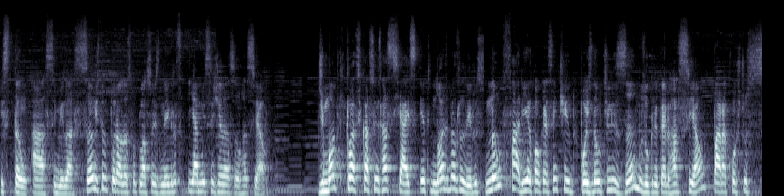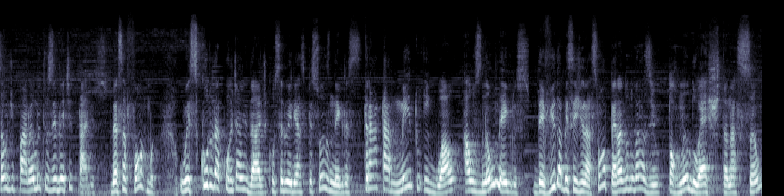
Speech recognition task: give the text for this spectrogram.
estão a assimilação estrutural das populações negras e a miscigenação racial. De modo que classificações raciais entre nós brasileiros não faria qualquer sentido, pois não utilizamos o critério racial para a construção de parâmetros identitários. Dessa forma, o escudo da cordialidade concederia às pessoas negras tratamento igual aos não negros, devido à miscigenação operada no Brasil, tornando esta nação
